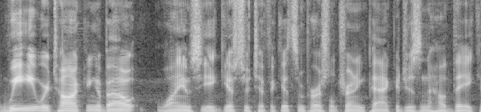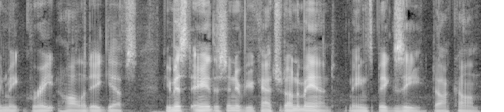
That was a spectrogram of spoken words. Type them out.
We were talking about YMCA gift certificates and personal training packages and how they can make great holiday gifts. If you missed any of this interview, catch it on demand, mainesbigz.com.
